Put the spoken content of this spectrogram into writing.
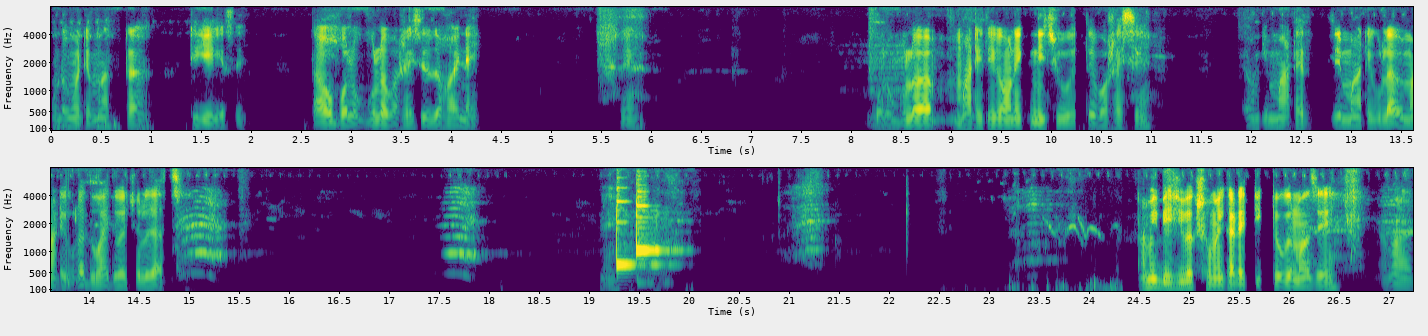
মোটামুটি মাঠটা টিকে গেছে। তাও বলকগুলা বসাইছে যে হয় নাই। হ্যাঁ বলকগুলা মাটি থেকে অনেক নিচুতে বসাইছে এমনকি মাঠের যে মাটিগুলা, ওই মাটিগুলা ধোয়ায় ধোয়ায় চলে যাচ্ছে। আমি বেশিরভাগ সময় কাটাই টিকটকের মাঝে। আমার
